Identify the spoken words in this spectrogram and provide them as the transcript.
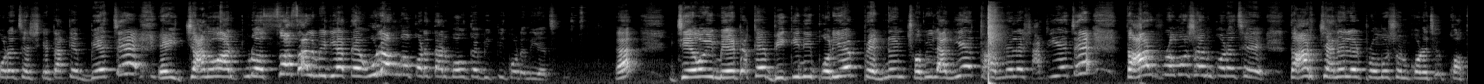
করেছে। সেটাকে বেচে এই জানোয়ার পুরো সোশ্যাল মিডিয়াতে উলঙ্গ করে তার বউকে বিক্রি করে দিয়েছে। হ্যাঁ? যে ওই মেয়েটাকে বিকিনি পরিয়ে প্রেগনেন্ট ছবি লাগিয়ে থামনেলে সাটিয়েছে তার প্রমোশন করেছে, তার চ্যানেলের প্রমোশন করেছে। কত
